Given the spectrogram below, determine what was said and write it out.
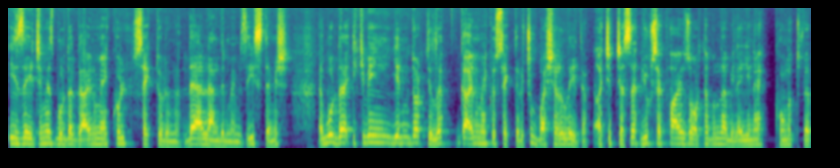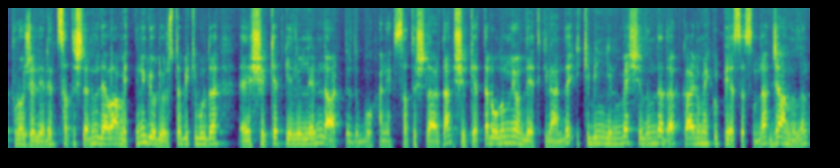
izleyicimiz burada gayrimenkul sektörünü değerlendirmemizi istemiş. E, Burada 2024 yılı gayrimenkul sektörü için başarılıydı. Açıkçası yüksek faiz ortamında bile yine konut ve projelerin satışlarının devam ettiğini görüyoruz. Tabii ki burada e, şirket gelirlerini de arttırdı bu hani satışlardan. Şirketler olumlu yönde etkilendi. 2025 yılında da gayrimenkul piyasasında canlılığın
